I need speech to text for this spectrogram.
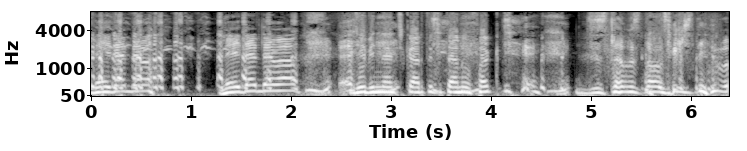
Neyden devam? Neyden devam? Cebinden çıkartıp bir tane ufak. Cısla mısla olacak iş değil bu.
